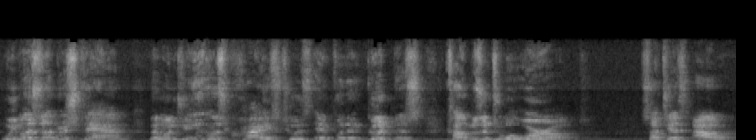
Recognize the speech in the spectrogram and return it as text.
We must understand that when Jesus Christ, to his infinite goodness, comes into a world such as ours,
